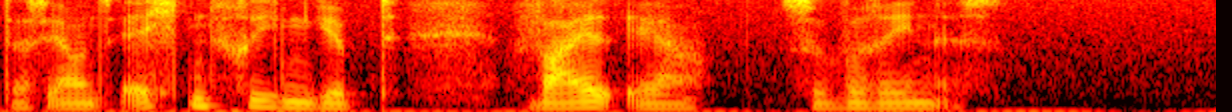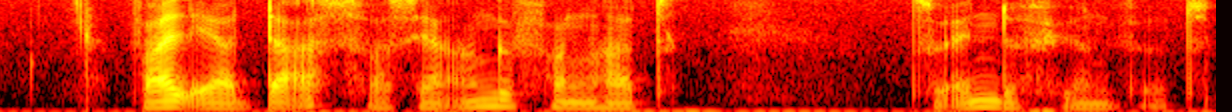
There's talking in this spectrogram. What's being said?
Dass er uns echten Frieden gibt, weil er souverän ist. Weil er das, was er angefangen hat, zu Ende führen wird.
